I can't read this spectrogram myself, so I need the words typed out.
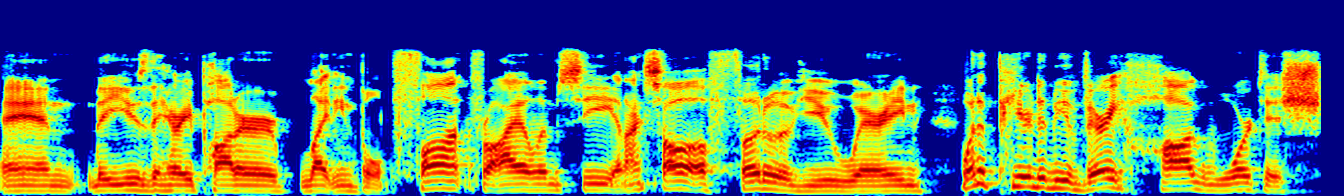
And they used the Harry Potter lightning bolt font for ILMC. And I saw a photo of you wearing what appeared to be a very Hogwartish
